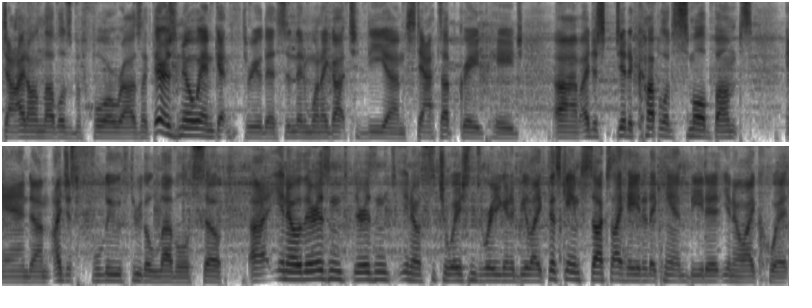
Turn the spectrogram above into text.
died on levels before where I was like, there's no way I'm getting through this. And then when I got to the um, stats upgrade page, um, I just did a couple of small bumps and um, I just flew through the levels. So uh, you know there isn't there isn't you know situations where you're gonna be like this game sucks, I hate it, I can't beat it, you know I quit.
